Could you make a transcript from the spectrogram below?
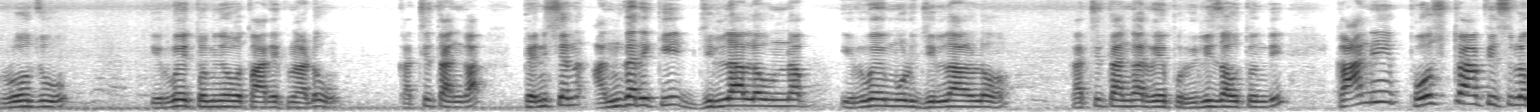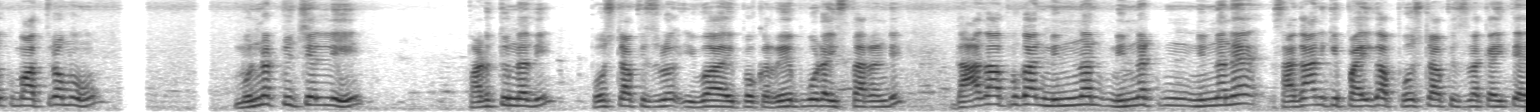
రోజు ఇరవై తొమ్మిదవ తారీఖు నాడు ఖచ్చితంగా పెన్షన్ అందరికీ జిల్లాలో ఉన్న ఇరవై మూడు జిల్లాలలో ఖచ్చితంగా రేపు రిలీజ్ అవుతుంది. కానీ పోస్ట్ ఆఫీసులకు మాత్రము మొన్నటి నుంచి వెళ్ళి పడుతున్నది. పోస్ట్ ఆఫీసులో ఇవా ఇప్పుడు ఒక రేపు కూడా ఇస్తారండి. దాదాపుగా నిన్న నిన్న నిన్ననే సగానికి పైగా పోస్ట్ ఆఫీసులకు అయితే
